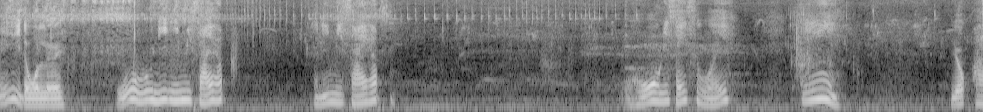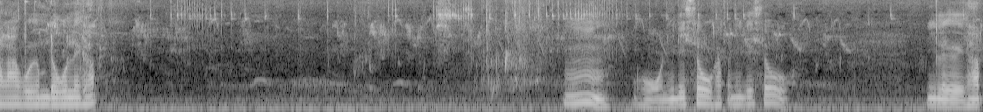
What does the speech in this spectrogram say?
นี่โดนเลยโอ้โหนี่นี่มีไซส์ครับ อันนี้มีไซส์ครับ โอ้โห นี่ไซส์สวย นี่ ยกพาราเวิร์มโดนเลยครับ อืม โอ้โห นี่ได้สู้ครับ อันนี้ได้สู้ นี่เลยครับ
